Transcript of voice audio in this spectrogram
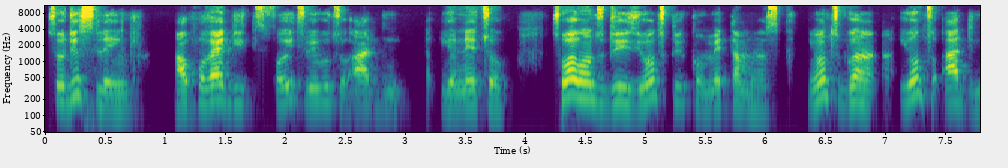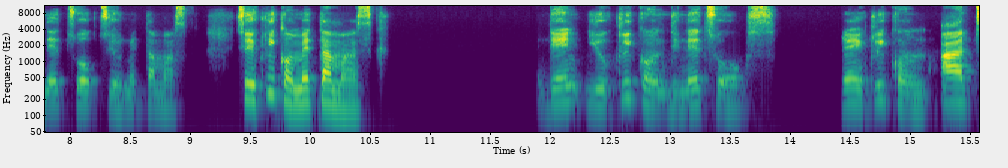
So this link, I'll provide it for you to be able to add your network. So what I want to do is you want to click on MetaMask. You want to go and you want to add the network to your MetaMask. So you click on MetaMask. Then you click on the networks. Then you click on add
